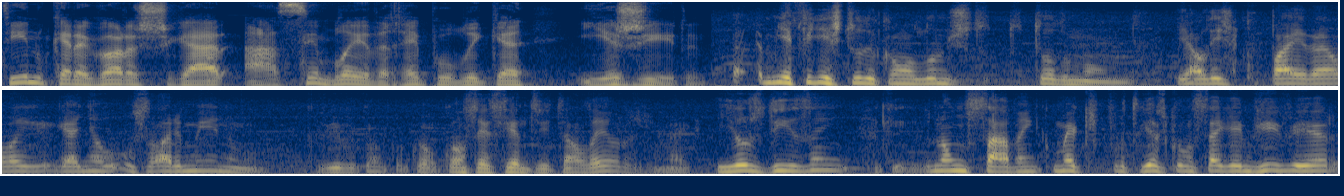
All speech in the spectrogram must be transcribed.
Tino quer agora chegar à Assembleia da República e agir. A minha filha estuda com alunos de todo o mundo e ela diz que o pai dela ganha o salário mínimo que vive com, com 600 e tal euros. É? E eles dizem que não sabem como é que os portugueses conseguem viver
